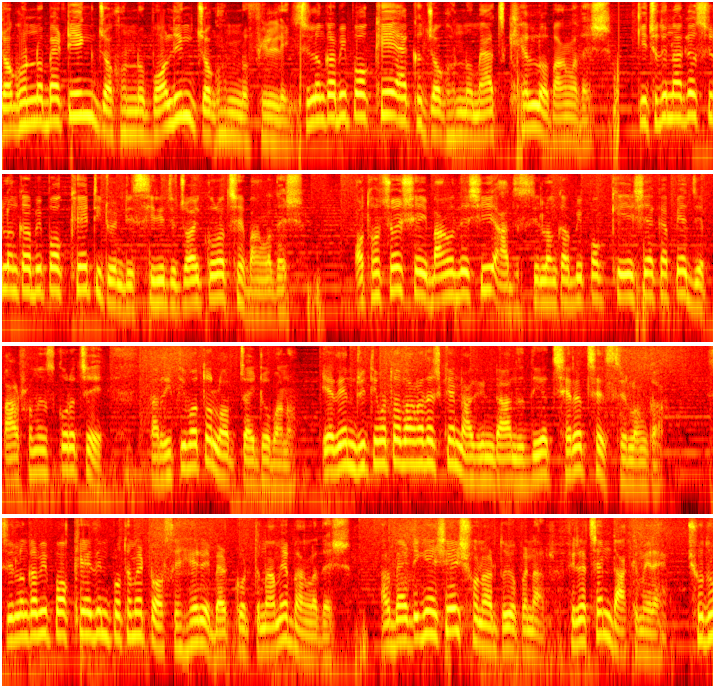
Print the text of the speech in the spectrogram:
জঘন্য ব্যাটিং, জঘন্য বোলিং, জঘন্য ফিল্ডিং। শ্রীলঙ্কার বিপক্ষে এক জঘন্য ম্যাচ খেলল বাংলাদেশ। কিছুদিন আগে শ্রীলঙ্কার বিপক্ষে টি টোয়েন্টি সিরিজ জয় করেছে বাংলাদেশ। অথচ সেই বাংলাদেশই আজ শ্রীলঙ্কার বিপক্ষে এশিয়া কাপে যে পারফরমেন্স করেছে তা রীতিমতো লজ্জায় ডোবানো। এদিন রীতিমতো বাংলাদেশকে নাগিন ডান্স দিয়ে ছেড়েছে শ্রীলঙ্কা। শ্রীলঙ্কার বিপক্ষে এদিন প্রথমে টসে হেরে ব্যাট করতে নামে বাংলাদেশ। আর ব্যাটিংয়ে এসে সোনার দুই ওপেনার ফিরেছেন ডাক মেরে। শুধু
